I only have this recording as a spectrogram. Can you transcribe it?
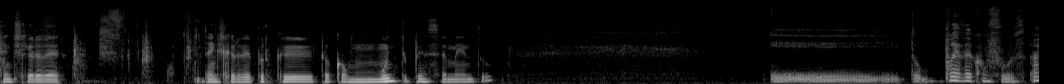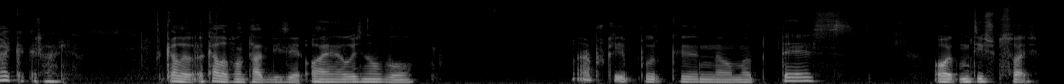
Tenho que escrever. Tenho que escrever porque estou com muito pensamento. E estou bué confuso. Ai que caralho. Aquela, aquela vontade de dizer, olha, hoje não vou. Ah, porquê? Porque não me apetece. Ou oh, motivos pessoais.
